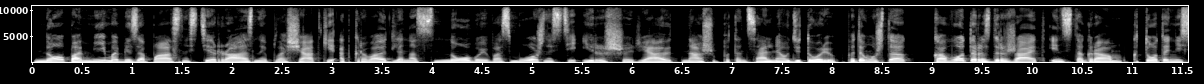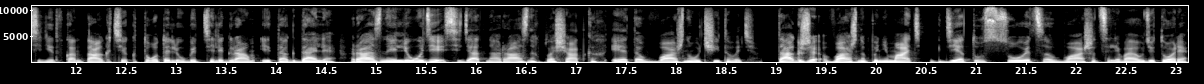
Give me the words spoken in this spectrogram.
Но помимо безопасности, разные площадки открывают для нас новые возможности и расширяют нашу потенциальную аудиторию. Потому что Кого-то раздражает Инстаграм, кто-то не сидит ВКонтакте, кто-то любит Телеграм и так далее. Разные люди сидят на разных площадках, и это важно учитывать. Также важно понимать, где тусуется ваша целевая аудитория,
